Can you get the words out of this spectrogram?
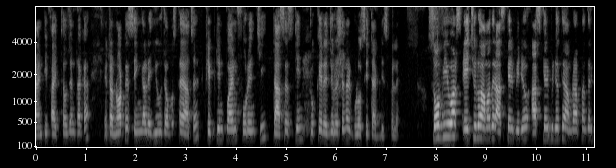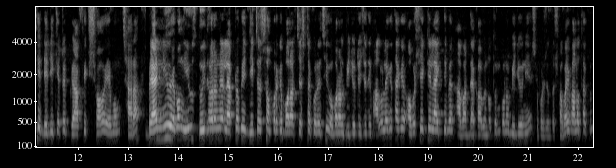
নাইনটি ফাইভ থাউজেন্ড টাকা। এটা নট এ সিঙ্গেল ইউজ অবস্থায় আছে। ফিফটিন পয়েন্ট ফোর ইঞ্চি টাচ স্ক্রিন টুকে রেজুলেশনের glossy type display so viewers এই ছিল আমাদের আজকের ভিডিও আজকের ভিডিওতে আমরা আপনাদেরকে ডেডিকেটেড গ্রাফিক্স সহ এবং ছাড়া ব্র্যান্ড নিউ এবং ইউজ দুই ধরনের ল্যাপটপের ডিটেলস সম্পর্কে বলার চেষ্টা করেছি। ওভারঅল ভিডিওটি যদি ভালো লেগে থাকে, অবশ্যই একটি লাইক দিবেন। আবার দেখা হবে নতুন কোনো ভিডিও নিয়ে। সে পর্যন্ত সবাই ভালো থাকুন,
